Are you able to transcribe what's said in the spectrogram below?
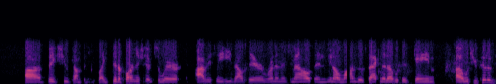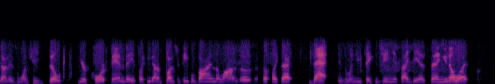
uh big shoe companies. Like did a partnership to where obviously he's out there running his mouth and, you know, Lonzo's backing it up with his game. Uh what you could have done is once you've built your core fan base, like you got a bunch of people buying the Lonzos and stuff like that, that is when you take the genius idea of saying, you know what,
